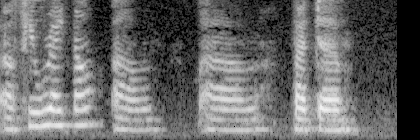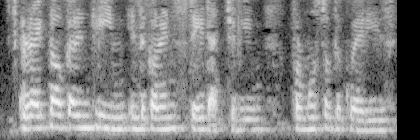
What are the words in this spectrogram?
a few right now, um, um, but um, right now, currently in, in the current state, actually, for most of the queries,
